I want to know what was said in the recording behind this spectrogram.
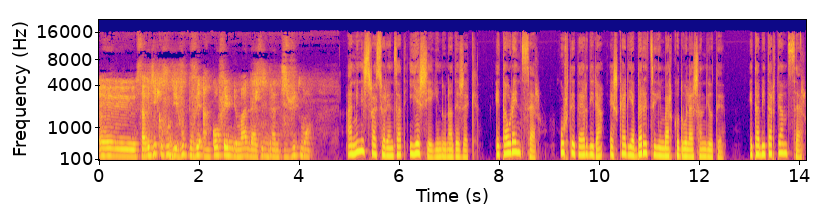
euh, ça veut dire que vous, vous pouvez encore faire une demande d'asile dans 18 mois. Administrazioarentzat iesi egin du nadezek. Eta orain zer, urte eta erdira eskaria berritz egin beharko duela esan diote. Eta bitartean zer.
